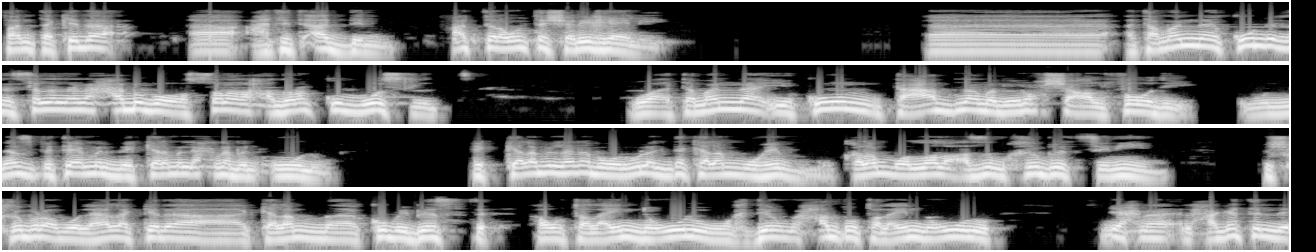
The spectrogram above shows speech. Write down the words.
فانت كده آه، هتتقدم حتى لو انت شاريه غالي. أتمنى يكون الرسالة اللي أنا حابب أوصلها لحضراتكم وصلت. وأتمنى يكون تعبنا ما بيروحش على الفاضي والناس بتعمل بالكلام اللي إحنا بنقوله. الكلام اللي أنا بقوله لك ده كلام مهم وكلام والله العظيم خبرة سنين. مش خبرة بقولها لك كده كلام copy paste أو طالعين نقوله واخدينه من حد وطالعين نقوله. إحنا الحاجات اللي,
